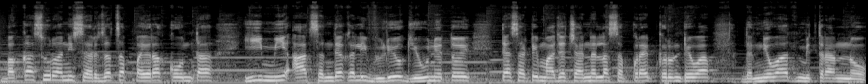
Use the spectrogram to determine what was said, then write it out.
बकासूर आणि सर्जाचा पैरा कोणता? ही मी आज संध्याकाळी व्हिडिओ घेऊन येतोय. त्यासाठी माझ्या चॅनलला सबस्क्राईब करून ठेवा. धन्यवाद मित्रांनो.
